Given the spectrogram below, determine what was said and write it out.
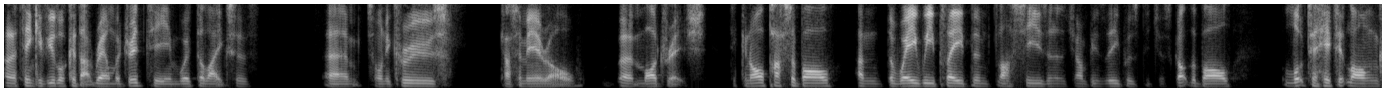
And I think if you look at that Real Madrid team with the likes of um, Toni Kroos, Casemiro, uh, Modric, they can all pass a ball. And the way we played them last season in the Champions League was they just got the ball, looked to hit it long,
